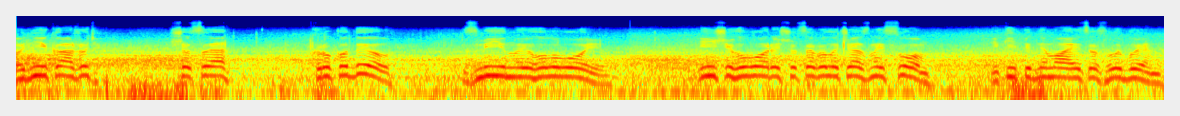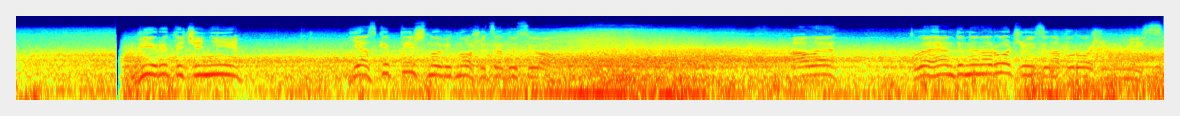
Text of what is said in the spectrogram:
Одні кажуть, що це крокодил зміїною головою. Інші говорять, що це величезний сом, який піднімається з глибин. Вірити чи ні, я скептично відношуся до цього. Але легенди не народжуються на порожньому місці.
